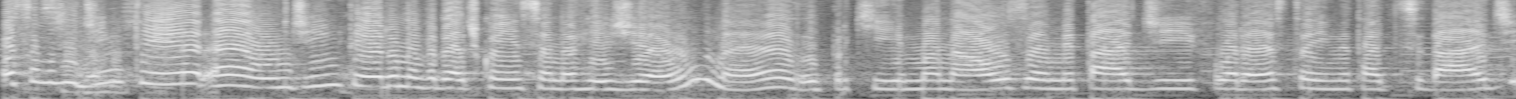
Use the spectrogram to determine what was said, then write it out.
Passamos o dia inteiro, é, um dia inteiro, na verdade, conhecendo a região, né? Porque Manaus é metade floresta e metade cidade.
